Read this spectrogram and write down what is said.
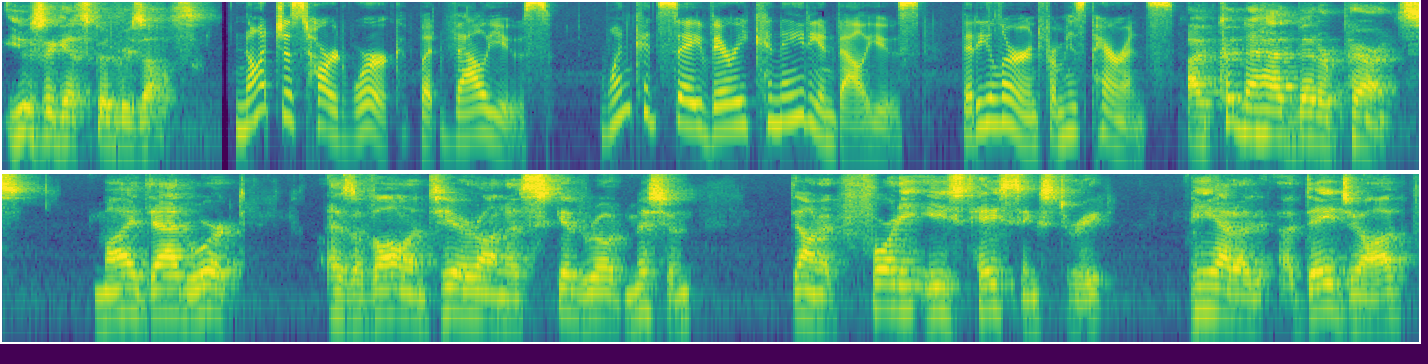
usually gets good results. Not just hard work, but values. One could say very Canadian values that he learned from his parents. I couldn't have had better parents. My dad worked as a volunteer on a Skid Road mission down at 40 East Hastings Street. He had a, a day job,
